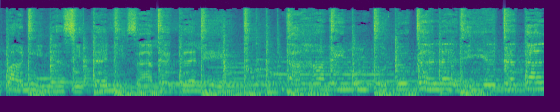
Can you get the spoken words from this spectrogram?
පනින සිත නිසල කළේ දහමින් පුටු කළ දියට තල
